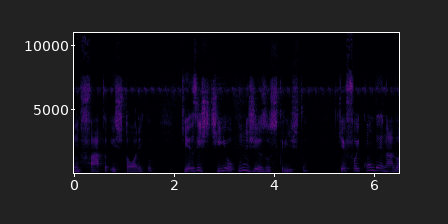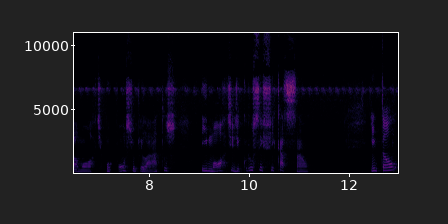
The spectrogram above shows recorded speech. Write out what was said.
um fato histórico que existiu um Jesus Cristo que foi condenado à morte por Pôncio Pilatos e morte de crucificação. Então,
